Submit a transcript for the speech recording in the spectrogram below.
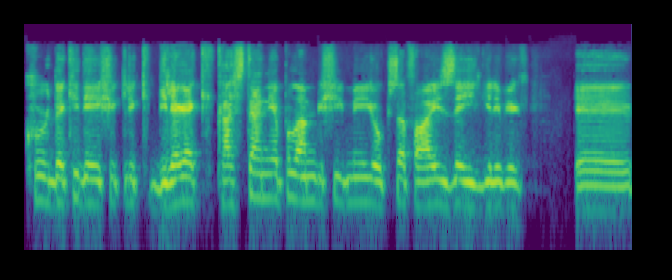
kurdaki değişiklik bilerek kasten yapılan bir şey mi yoksa faizle ilgili bir e,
